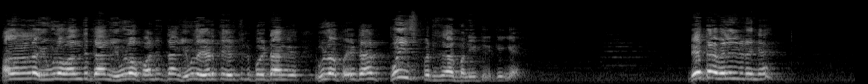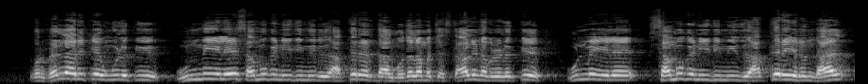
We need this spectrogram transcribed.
அதனால இவ்வளவு வந்துட்டாங்க இவ்வளவு பண்ணிட்டாங்க இவ்வளவு இடத்த எடுத்துட்டு போயிட்டாங்க இவ்வளவு போயிட்டாங்க. பொய் பிரச்சாரம் பண்ணிட்டு இருக்கீங்க. டேட்டா வெளியிடுங்க. ஒரு வெள்ள அறிக்கை உங்களுக்கு உண்மையிலே சமூக நீதி மீது அக்கறை இருந்தால் முதலமைச்சர் ஸ்டாலின் அவர்களுக்கு உண்மையிலே சமூக நீதி மீது அக்கறை இருந்தால்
